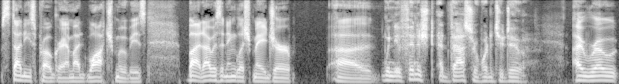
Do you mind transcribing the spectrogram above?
studies program. I'd watch movies, but I was an English major. When you finished at Vassar, what did you do? I wrote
